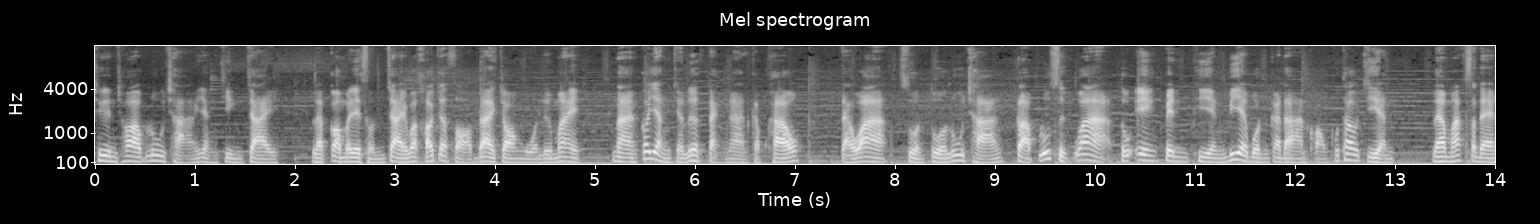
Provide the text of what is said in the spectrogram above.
ชื่นชอบลู่ฉางอย่างจริงใจ แล้วก็ไม่ได้สนใจว่าเขาจะสอบได้จองงวนหรือไม่ นางก็ยังจะเลือกแต่งงานกับเขา แต่ว่าส่วนตัวลู่ฉางกลับรู้สึกว่าตัวเองเป็นเพียงเบี้ยบนกระดานของผู้เท่าเจียน และมักแสดง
